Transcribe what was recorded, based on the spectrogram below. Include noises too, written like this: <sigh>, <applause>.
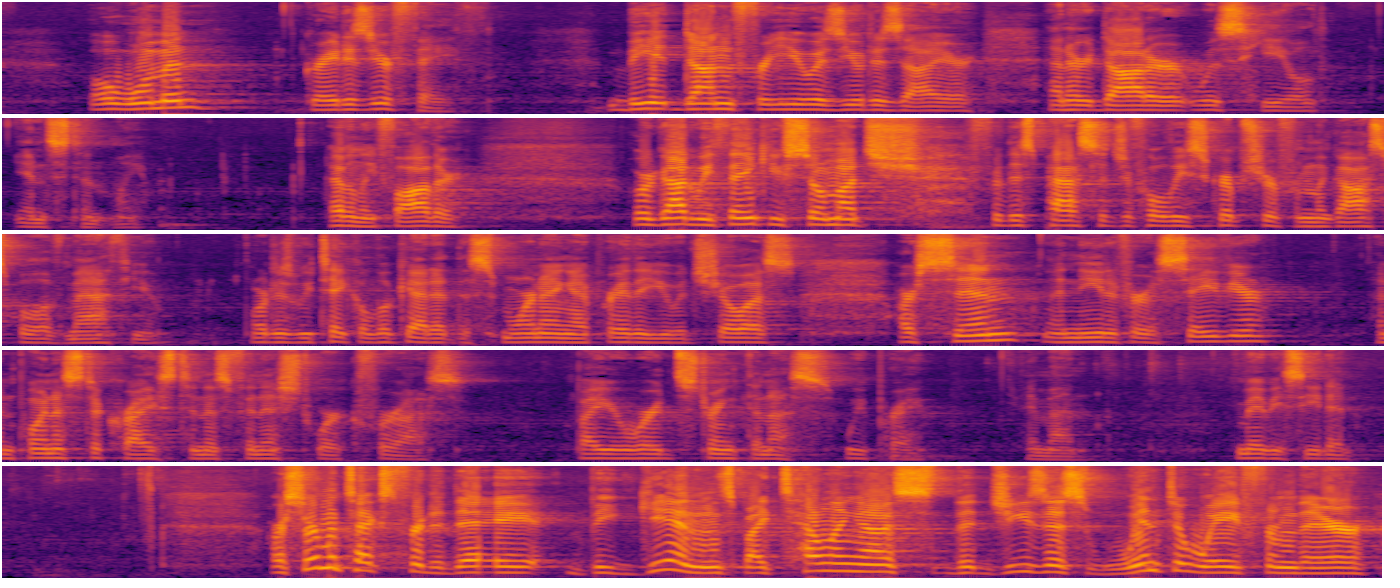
O woman, great is your faith. Be it done for you as you desire. And her daughter was healed instantly. Heavenly Father, Lord God, we thank you so much for this passage of Holy Scripture from the Gospel of Matthew. Lord, as we take a look at it this morning, I pray that you would show us our sin and need for a Savior and point us to Christ and his finished work for us. By your word, strengthen us, we pray. Amen. You may be seated. Our sermon text for today begins by telling us that Jesus went away from there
